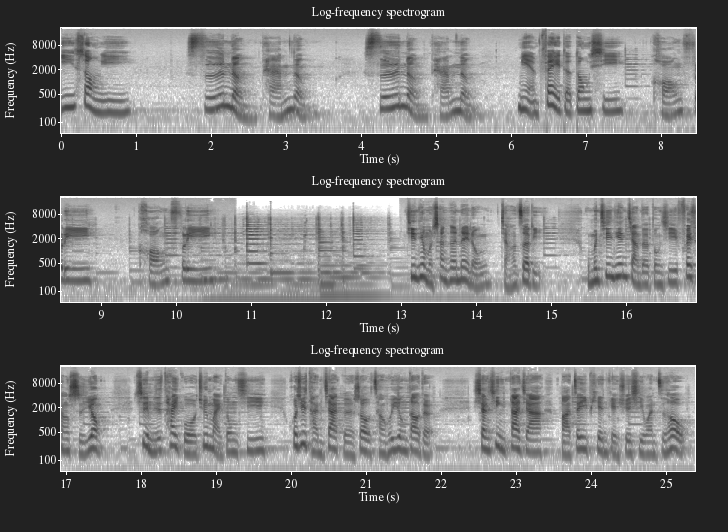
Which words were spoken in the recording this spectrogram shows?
一送一ซื้อหนึ่งแถมหนึ่งซื้อหนึ่งแถมหนึ่ง免费的东西ของฟรีของฟรี今天我们上课内容讲到这里。我们今天讲的东西非常实用，是你们在泰国去买东西或去谈价格的时候常会用到的。 相信大家把这一篇给学习完之后，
